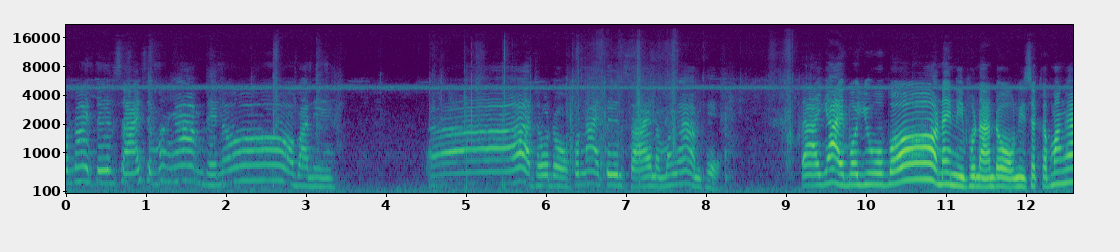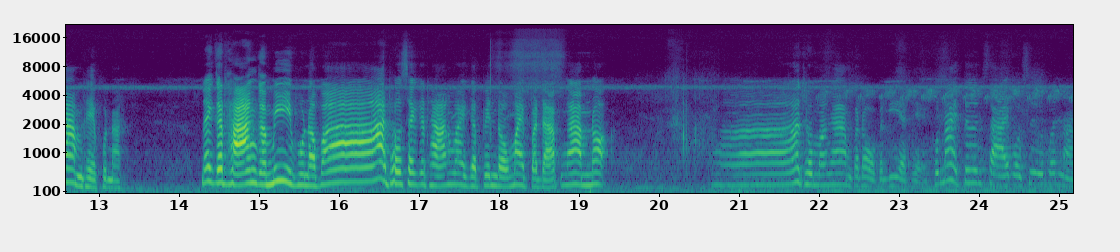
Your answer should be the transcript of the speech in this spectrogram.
ุณนายตื่นสายจมางามแท้เนาะบ้านนี้อ่าโทดอกคุณนายตื่นสายน่ะมางามแท้ตายายบ่อยู่บ่ในนี่พุ่นน่ะดอกนี่สกมางามแท้พุ่นน่ะในกระถางก็มีพุ่นน่ะบ้าโทใส่กระถางไว้ก็เป็นดอกไม้ประดับงามเนาะอาโทมางามกระดอกกระเดียแท้คุณนายตื่นสายบ่ซื้อเพิ่นน่ะ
